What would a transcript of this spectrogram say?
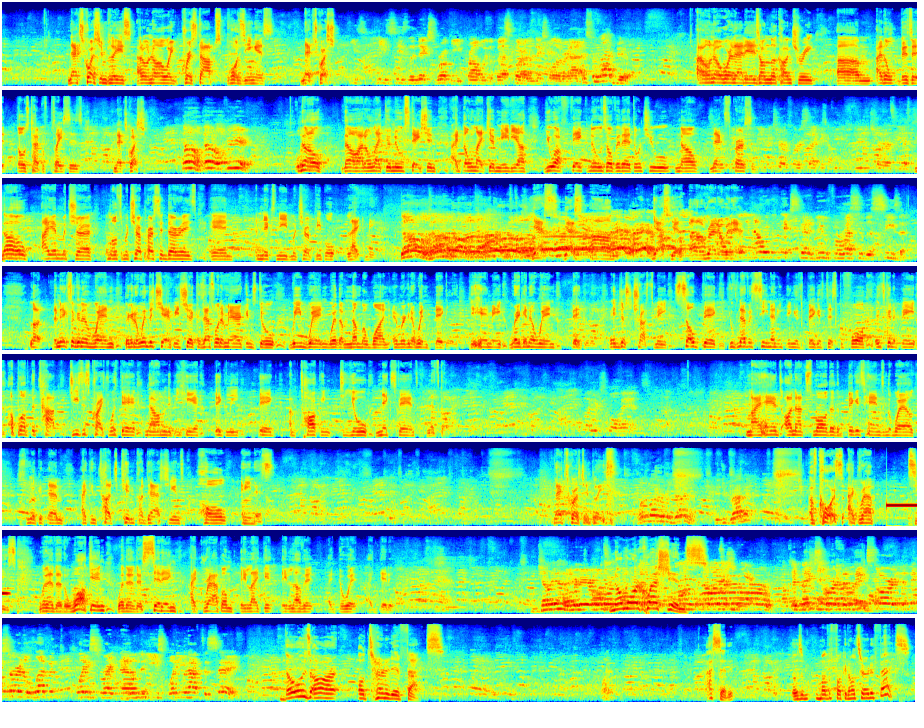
Next question, please. I don't know what Kristaps Porzingis. Next question. He's he's he's the Knicks rookie, probably the best player the Knicks will ever have. It's from Latvia. I don't know where that is on the country. Um, I don't visit those type of places. Next question. Donald, Donald, over here. No, no, I don't like your news station. I don't like your media. You are fake news over there, don't you? No. Next person. Mature for a second. Be, be mature. No, I am mature, the most mature person there is, and the Knicks need mature people like me. Donald, Donald, Donald. Yes, yes, um, yes, yes, uh, right over there. How are the Knicks gonna do for the rest of the season? Look, the Knicks are gonna win. They're gonna win the championship because that's what Americans do. We win. We're the number one, and we're gonna win bigly. You hear me? We're gonna win bigly. And just trust me, so big. You've never seen anything as big as this before. It's gonna be above the top. Jesus Christ was there. Now I'm gonna be here, bigly, big. I'm talking to you, Knicks fans. Let's go. How about your small hands? My hands are not small. They're the biggest hands in the world. Just look at them. I can touch Kim Kardashian's whole anus. Next question, please. What about her vagina? Did you grab it? Of course, I grab whether they're walking, whether they're sitting. I grab them. They like it. They love it. I do it. I did it. Kellyanne, Over here. What's No more questions. The Knicks are the Knicks are the Knicks are in 11th place right now in the East. What do you have to say? Those are alternative facts. I said it. Those are motherfucking alternative facts.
